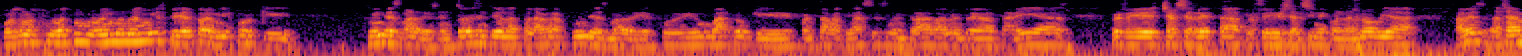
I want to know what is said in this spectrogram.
por eso no, no no no es muy especial para mí porque fue un desmadre. En todo el sentido de la palabra, fue un desmadre. Fui un vato que faltaba clases, no entraba, no entregaba tareas prefería echarse reta, prefería irse al cine con la novia, ¿sabes? O sea,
